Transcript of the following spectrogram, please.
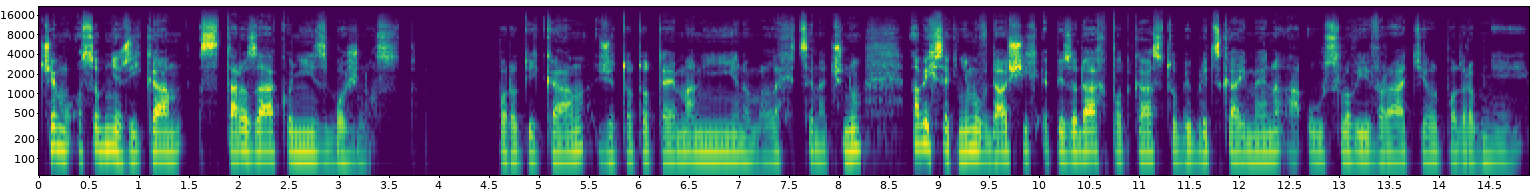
čemu osobně říkám starozákonní zbožnost. Podotýkám, že toto téma nyní jenom lehce načnu, abych se k němu v dalších epizodách podcastu Biblická jména a úsloví vrátil podrobněji.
